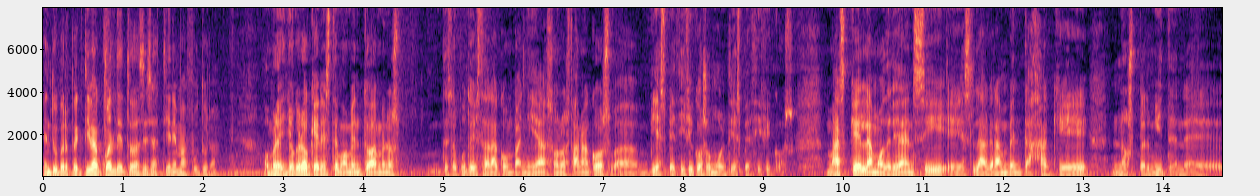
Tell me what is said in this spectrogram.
En tu perspectiva, ¿cuál de todas ellas tiene más futuro? Hombre, yo creo que en este momento, al menos desde el punto de vista de la compañía, son los fármacos uh, biespecíficos o multiespecíficos. Más que la modalidad en sí, es la gran ventaja que nos permiten eh,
